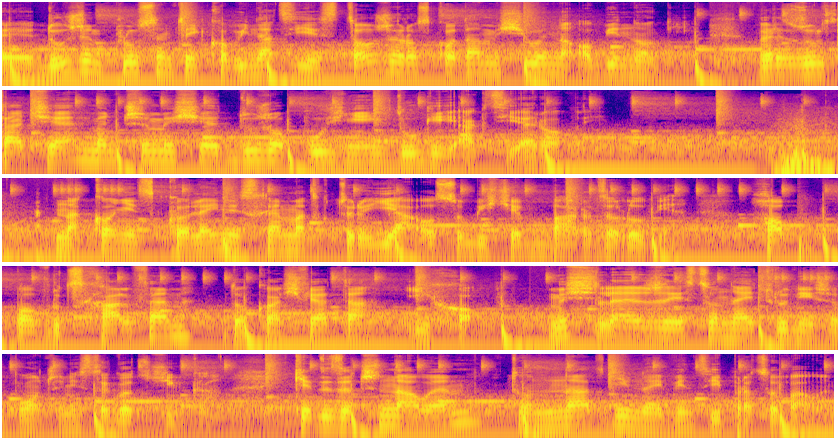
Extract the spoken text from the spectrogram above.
y, dużym plusem tej kombinacji jest to, że rozkładamy siły na obie nogi. W rezultacie męczymy się dużo później w długiej akcji aerowej. Na koniec kolejny schemat, który ja osobiście bardzo lubię. Hop, powrót z halfem, dookoła świata i hop. Myślę, że jest to najtrudniejsze połączenie z tego odcinka. Kiedy zaczynałem, to nad nim najwięcej pracowałem.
